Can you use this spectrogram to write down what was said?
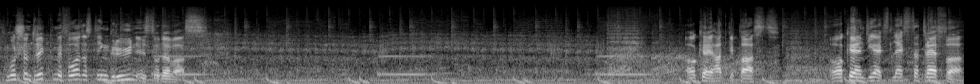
Ich muss schon drücken, bevor das Ding grün ist, oder was? Okay, hat gepasst. Okay, und jetzt, letzter Treffer.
